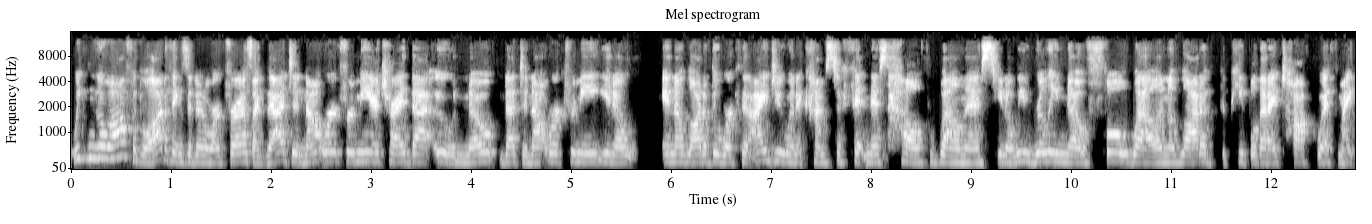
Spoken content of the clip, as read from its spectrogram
we can go off with a lot of things that didn't work for us. Like that did not work for me. I tried that. Oh, no, that did not work for me. You know, in a lot of the work that I do when it comes to fitness, health, wellness, you know, we really know full well. And a lot of the people that I talk with, my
